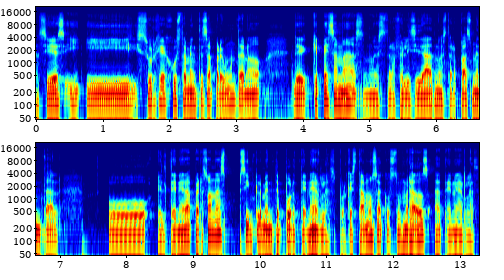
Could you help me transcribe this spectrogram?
Así es, y, surge justamente esa pregunta, ¿no? De qué pesa más, nuestra felicidad, nuestra paz mental o el tener a personas simplemente por tenerlas, porque estamos acostumbrados a tenerlas.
